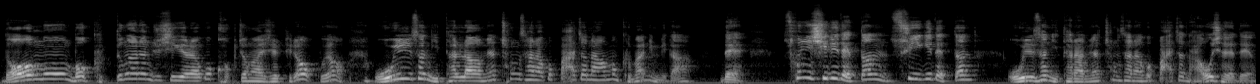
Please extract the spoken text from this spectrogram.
너무 뭐 급등하는 주식이라고 걱정하실 필요 없고요. 5일선 이탈 나오면 청산하고 빠져나오면 그만입니다. 네. 손실이 됐던 수익이 됐던 5일선 이탈하면 청산하고 빠져나오셔야 돼요.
